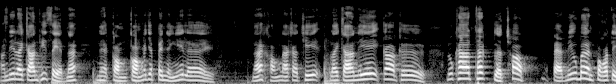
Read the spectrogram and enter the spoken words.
อันนี้รายการพิเศษนะ เนี่ยกล่องกล่องก็จะเป็นอย่างนี้เลยนะของนากาชิ รายการนี้ก็คือลูกค้าถ้าเกิดชอบ 8 นิ้วเบิ้ลปกติ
